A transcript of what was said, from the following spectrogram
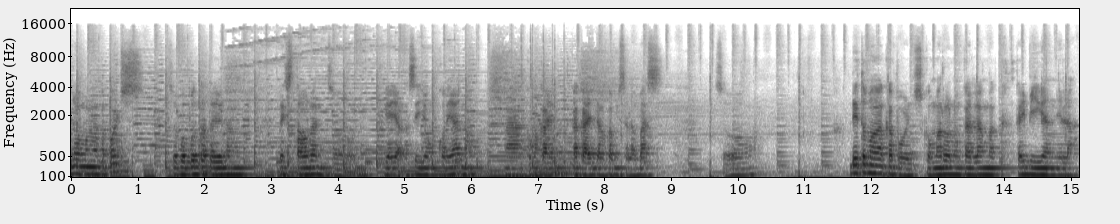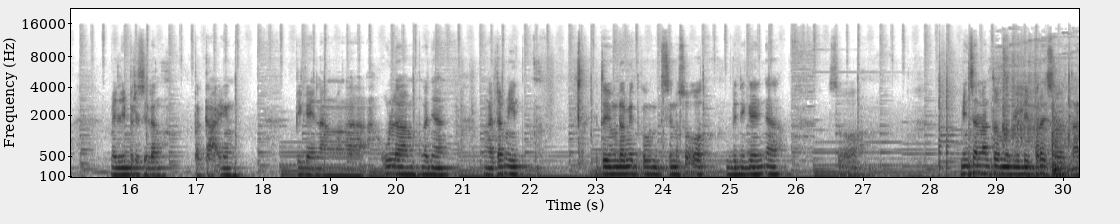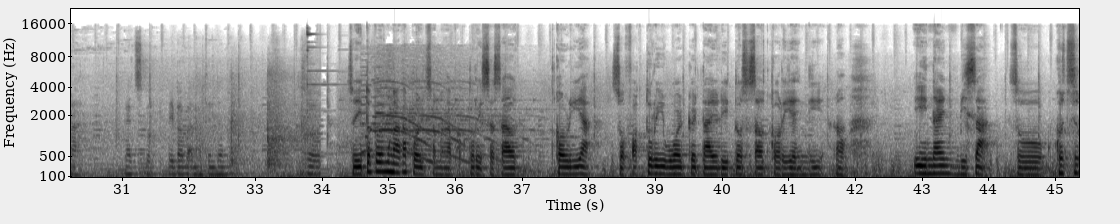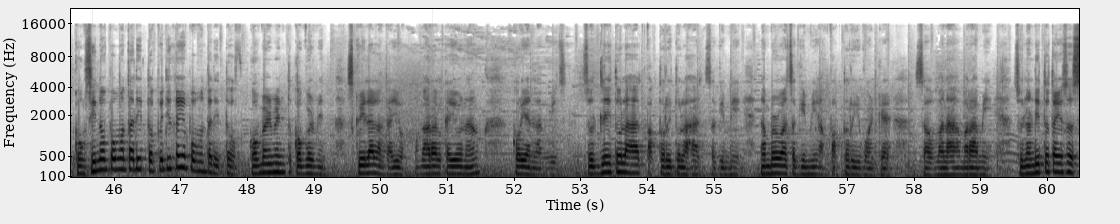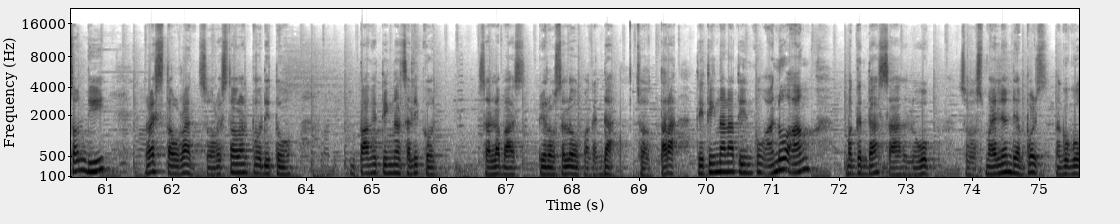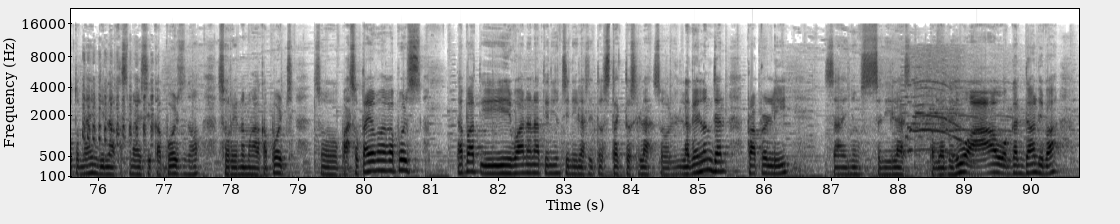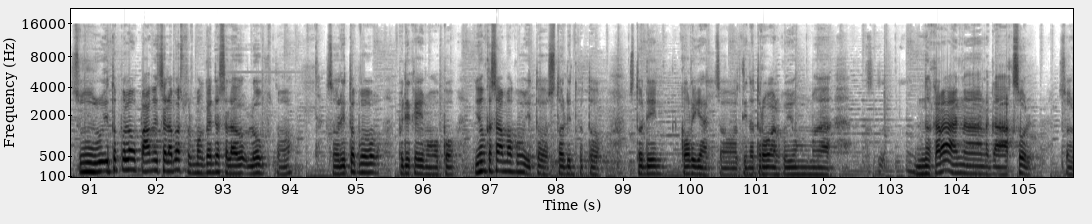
Hello mga kaports. So pupunta tayo ng restaurant. So gaya kasi yung Koreano na kumakain kakain daw kami sa labas. So dito mga kaports, kung marunong ka lang magkaibigan nila, may libre silang pagkain. Bigay ng mga ulam, ganyan, mga damit. Ito yung damit ko sinusuot, binigay niya. So, minsan lang to maglilibre so tara let's go ibaba natin doon so So ito po mga kaport sa mga factory sa South Korea. So factory worker tayo dito sa South Korea, hindi ano E9 visa. So kung, kung sino pumunta dito, pwede kayo pumunta dito. Government to government. Eskwela lang kayo. Mag-aral kayo ng Korean language. So dito lahat, factory to lahat sa Gimi. Number one sa Gimi ang factory worker. So marami. So nandito tayo sa Sundi restaurant. So restaurant po dito pangit tingnan sa likod, sa labas, pero sa loob maganda. So, tara, titingnan natin kung ano ang maganda sa loob. So, smile yan din, Ports. Nagugutom na, hindi nakasmile si Kaports, no? Sorry na mga Kaports. So, pasok tayo mga Kaports. Dapat iiwanan natin yung sinilas dito. Stricto sila. So, lagay lang dyan properly sa inyong sinilas. Paglagay, wow, ang ganda, di ba? So, ito pala pangit sa labas, pero maganda sa loob, no? So dito po pwede kayo maupo. Yung kasama ko ito, student ko to. Student Korean. So tinuturuan ko yung mga nakaraan na nag-aaksol. So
